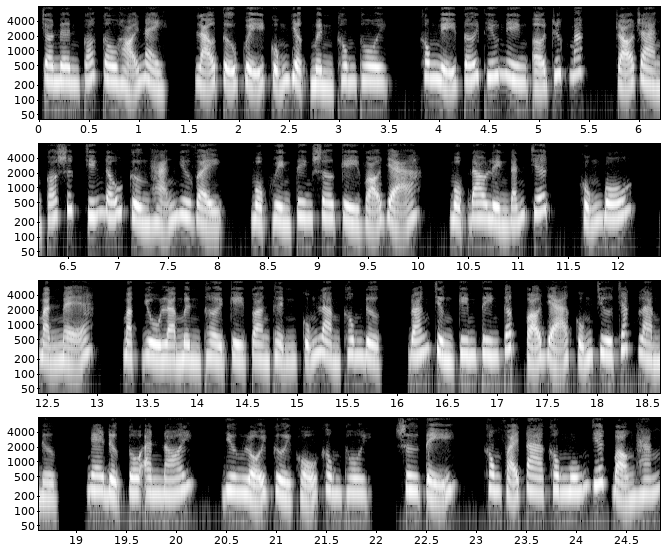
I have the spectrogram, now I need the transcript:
cho nên có câu hỏi này, lão tử quỷ cũng giật mình không thôi, không nghĩ tới thiếu niên ở trước mắt, rõ ràng có sức chiến đấu cường hãn như vậy, một huyền tiên sơ kỳ võ giả, một đao liền đánh chết, khủng bố, mạnh mẽ, mặc dù là mình thời kỳ toàn thịnh cũng làm không được, đoán chừng kim tiên cấp võ giả cũng chưa chắc làm được, nghe được Tô Anh nói, dương lỗi cười khổ không thôi, sư tỷ không phải ta không muốn giết bọn hắn,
